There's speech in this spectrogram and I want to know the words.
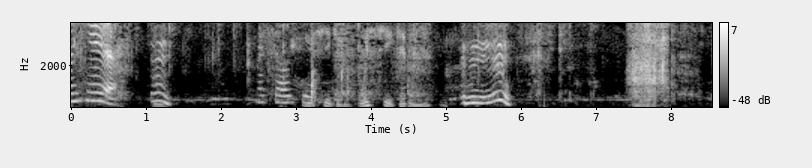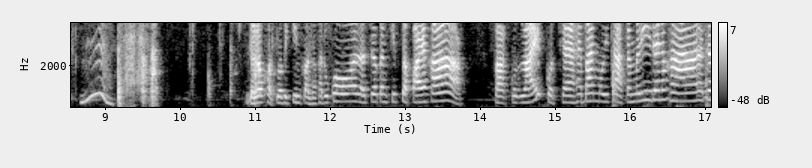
美味しい อืม めっちゃ美味しい美味しいけど美味しいけどね อื้อหืออืมเดี๋ยวเราขอตัวไปกินก่อนนะคะทุกคน แล้วเจอกันคลิปต่อไปค่ะ ฝากกดไลค์ กดแชร์ให้บ้านโมริตาแฟมิลี่ด้วยนะคะ แล้วเจอ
